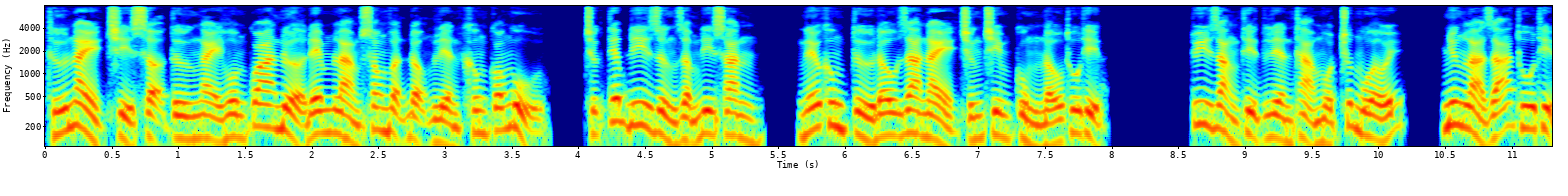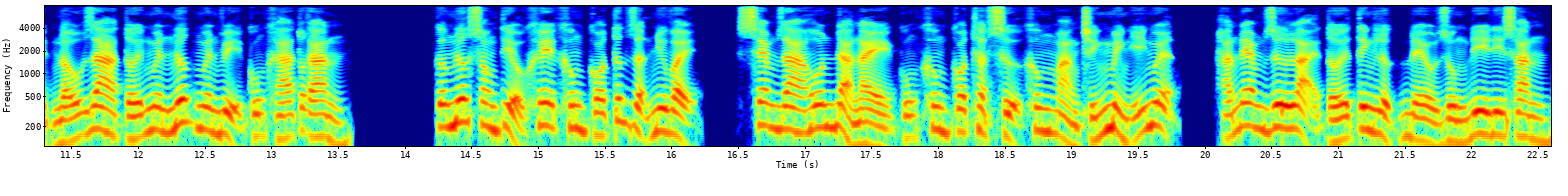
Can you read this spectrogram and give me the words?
Thứ này chỉ sợ từ ngày hôm qua nửa đêm làm xong vận động liền không có ngủ, trực tiếp đi rừng rầm đi săn, nếu không từ đâu ra này trứng chim cùng nấu thu thịt. Tuy rằng thịt liền thả một chút muối, nhưng là giã thu thịt nấu ra tới nguyên nước nguyên vị cũng khá tốt ăn. Cơm nước xong tiểu khê không có tức giận như vậy, xem ra hôn đả này cũng không có thật sự không màng chính mình ý nguyện, hắn đem dư lại tới tinh lực đều dùng đi đi săn,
